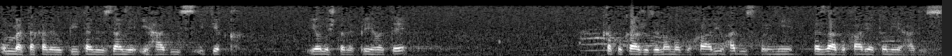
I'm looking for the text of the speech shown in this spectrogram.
ummeta kada je u pitanju znanje i hadis i fiqh. I oni što ne prihvate kako kažu za imamo Buhariju hadis koji nije ne zna Buharija to nije hadis.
